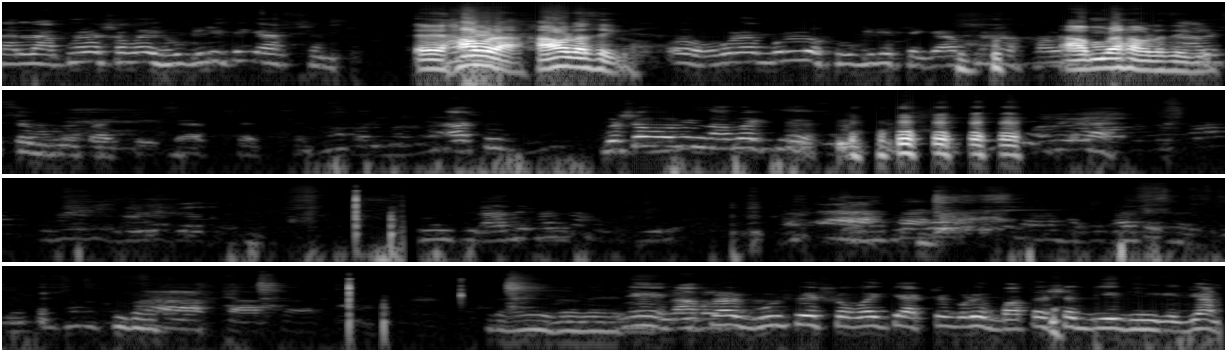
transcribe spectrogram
তাহলে আপনারা সবাই হুগলি থেকে আসছেন হাওড়া হাওড়া থেকে। ও ওরা বলল হুগলি থেকে আমরা হাওড়া থেকে। আচ্ছা আচ্ছা। আপনার গ্রুপে সবাইকে একটা করে বাতাসা দিয়ে দিন গে, যান।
